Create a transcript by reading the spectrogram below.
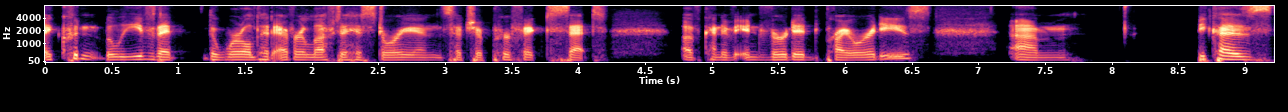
I couldn't believe that the world had ever left a historian such a perfect set of kind of inverted priorities. Um, because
